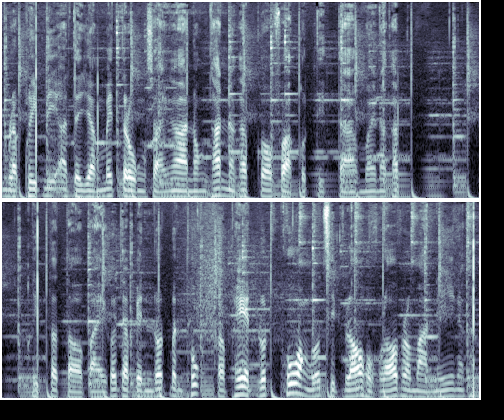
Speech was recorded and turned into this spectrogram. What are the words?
ำหรับคลิปนี้อาจจะยังไม่ตรงสายงานของท่านนะครับ ก็ฝากกดติดตามไว้นะครับ คลิปต่อๆไปก็จะเป็นรถบรรทุกประเภทรถพ่วงรถ 10 ล้อ 6 ล้อประมาณนี้นะครับ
